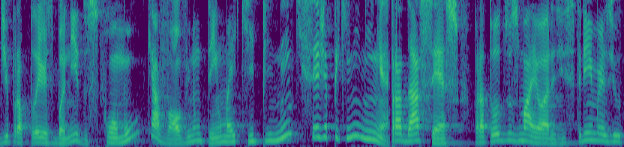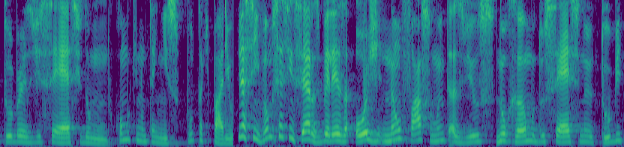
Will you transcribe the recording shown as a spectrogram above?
de pro players banidos, como que a Valve não tem uma equipe nem que seja pequenininha para dar acesso para todos os maiores streamers e youtubers de CS do mundo. Como que não tem isso? Puta que pariu. E assim, vamos ser sinceros, beleza, hoje não faço muitas views no ramo do CS no YouTube,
